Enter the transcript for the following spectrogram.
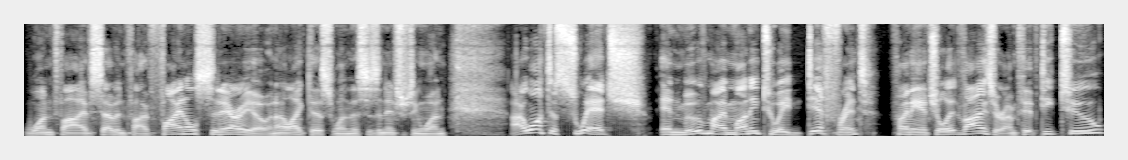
1575. Final scenario scenario, and I like this one. This is an interesting one. I want to switch and move my money to a different financial advisor. I'm 52.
